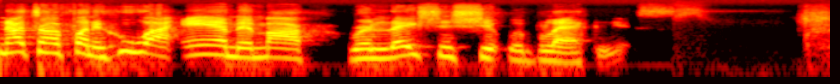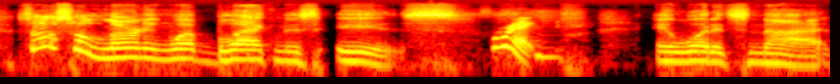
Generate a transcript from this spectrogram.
not trying to funny who I am in my relationship with blackness. It's also learning what blackness is. Correct. and what it's not.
